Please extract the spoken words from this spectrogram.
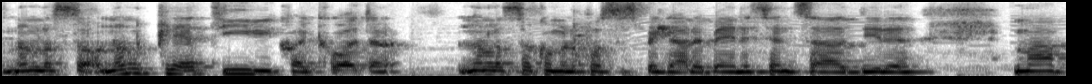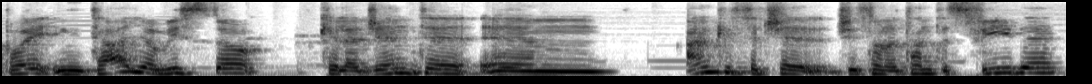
non lo so, non creativi qualche volta. Non lo so come lo posso spiegare bene senza dire, ma poi in Italia ho visto che la gente, ehm, anche se ci sono tante sfide,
